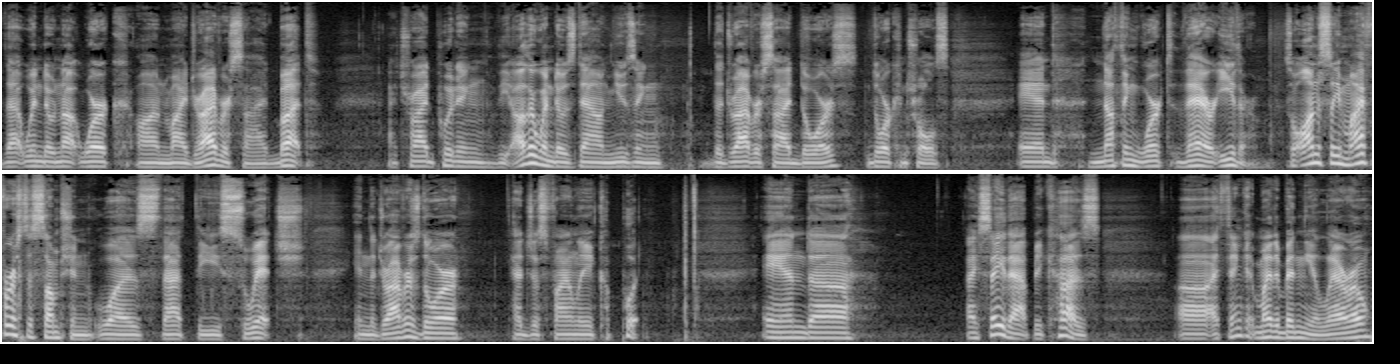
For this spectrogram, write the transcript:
that window not work on my driver's side, but I tried putting the other windows down using the driver's side doors, door controls, and nothing worked there either. So honestly, my first assumption was that the switch in the driver's door had just finally kaput. And uh, I say that because uh, I think it might have been the Alero,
